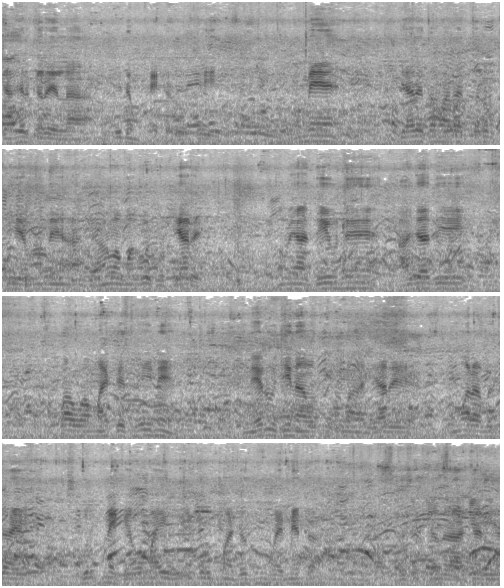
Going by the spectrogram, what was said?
જાહેર કરેલા ફ્રીડમ ફાઇટરો છીએ. અમે જ્યારે તમારા તરફથી અમને આ જાણવા માગો છો ત્યારે અમે આ દીવને આઝાદી અપાવવા માટે થઈને નહેરુજીના વખતમાં જ્યારે અમારા બધા ગ્રુપને કહેવામાં આવ્યું, એ ગ્રુપમાં જગમભાઈ મહેતા જગતચંદ્ર આચાર્ય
